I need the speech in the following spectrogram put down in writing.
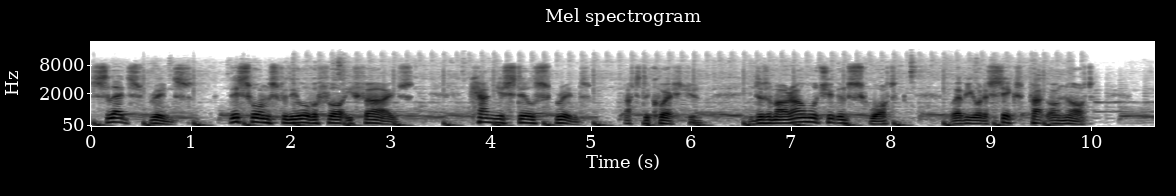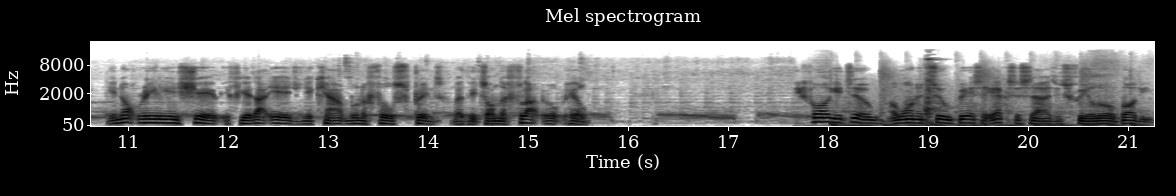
sled sprints. This one's for the over 45s. Can you still sprint? That's the question. It doesn't matter how much you can squat, whether you've got a six pack or not. You're not really in shape if you're that age and you can't run a full sprint, whether it's on the flat or uphill. Before you do a one or two basic exercises for your lower body,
